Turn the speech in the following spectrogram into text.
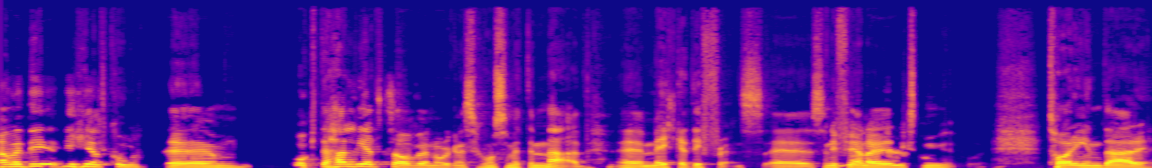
ja men det, det, är helt coolt. Um, och det här leds av en organisation som heter MAD, eh, Make a Difference. Eh, så ni får gärna liksom, ta in där,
